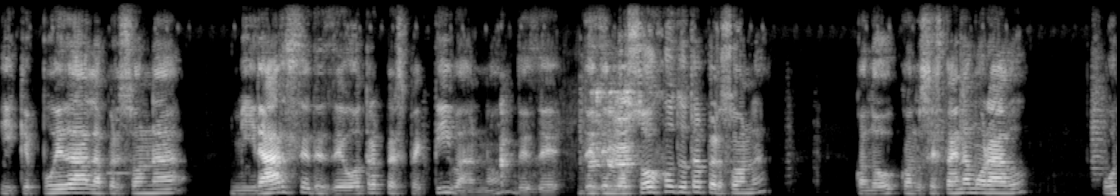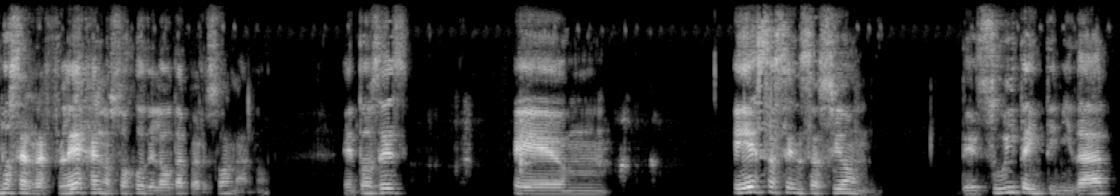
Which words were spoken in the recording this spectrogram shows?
y que pueda la persona mirarse desde otra perspectiva, ¿no? Desde, desde los ojos de otra persona, cuando, cuando se está enamorado, uno se refleja en los ojos de la otra persona, ¿no? Entonces, em, esa sensación de súbita intimidad,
